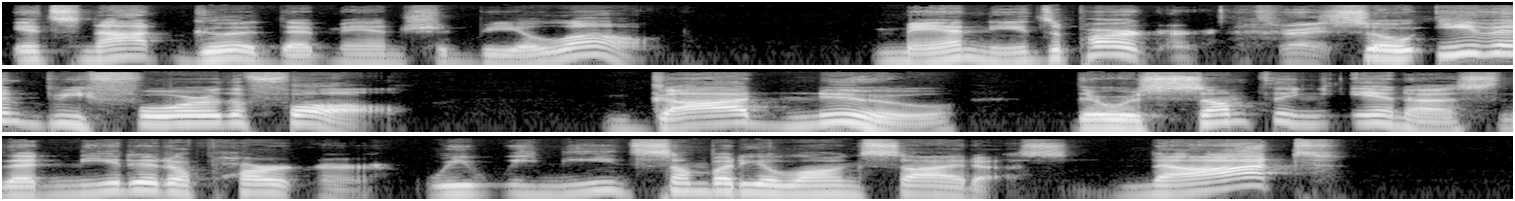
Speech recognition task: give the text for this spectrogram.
it's not good that man should be alone. Man needs a partner. That's right. So even before the fall, God knew there was something in us that needed a partner. We we need somebody alongside us, not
